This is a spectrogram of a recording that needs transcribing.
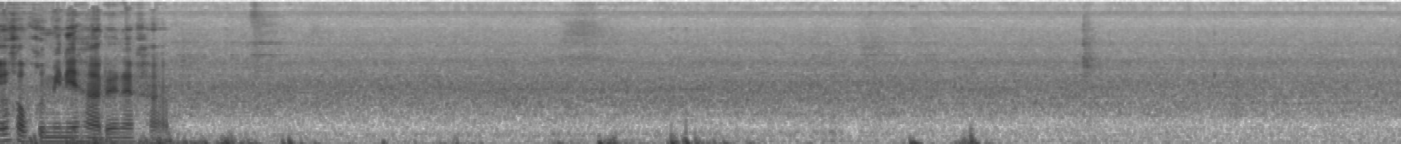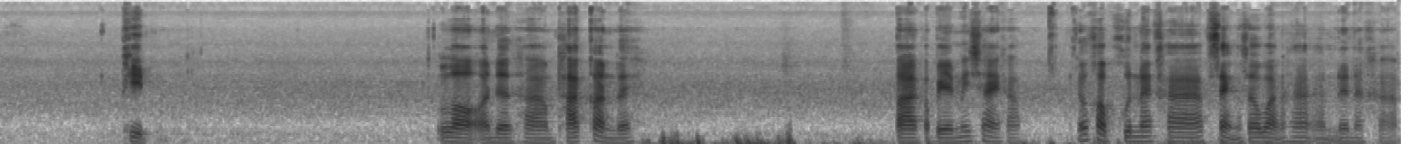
ก็ขอบคุณมินิฮาร์ด้วยนะครับ ผิดหล่อเดอร์ทามพักก่อนเลย ตากับเบนไม่ใช่ครับ ก็ขอบคุณนะครับ แสงสว่างห้าอันด้วยนะครับ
